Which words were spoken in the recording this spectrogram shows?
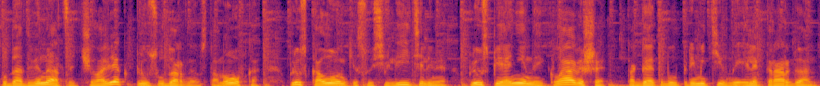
куда 12 человек, плюс ударная установка, плюс колонки с усилителями, плюс пианино и клавиши, тогда это был примитивный электроорган,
